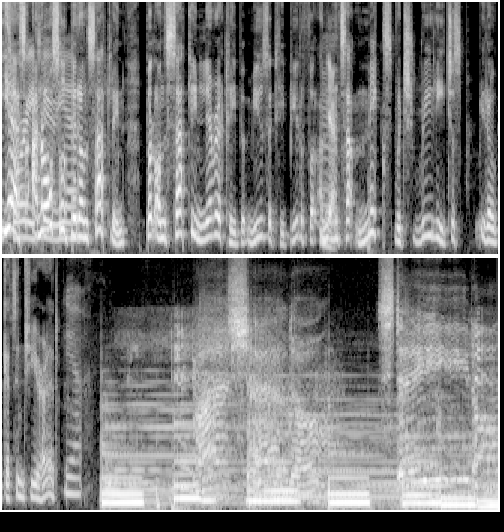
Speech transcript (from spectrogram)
Yes, and too, also a bit unsettling, but unsettling lyrically, but musically beautiful. And Yeah. it's that mix which really just, you know, gets into your head. yeah. My shadow stayed on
